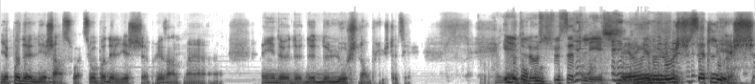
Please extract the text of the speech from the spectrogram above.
Il n'y a pas de liche en soi. Tu vois pas de liche euh, présentement. Rien de, de, de, de louche non plus, je te dirais. Il y a de de ton louche sous cette liche. Rien de louche, cette liche.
